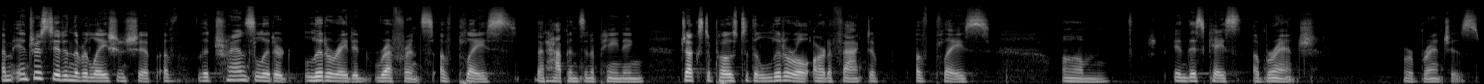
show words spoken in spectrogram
I'm interested in the relationship of the transliterated literated reference of place that happens in a painting, juxtaposed to the literal artifact of, of place, um, in this case, a branch or branches.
